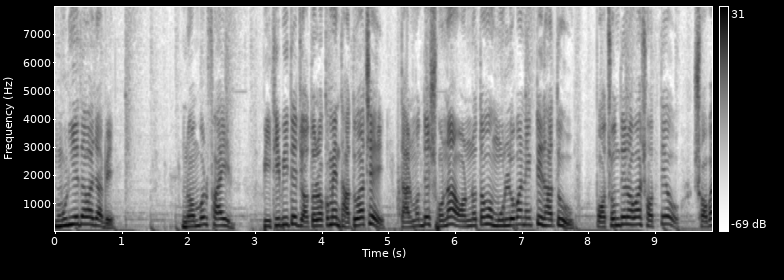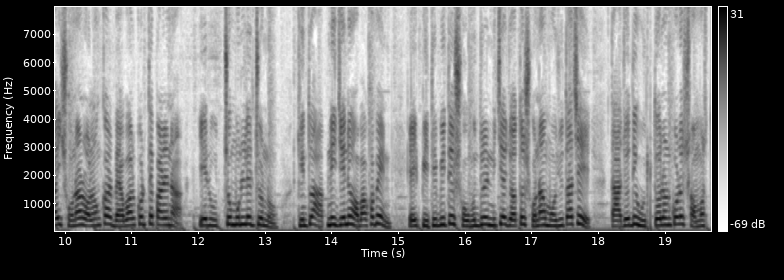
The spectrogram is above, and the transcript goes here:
মুড়িয়ে দেওয়া যাবে। নম্বর ফাইভ, পৃথিবীতে যত রকমের ধাতু আছে, তার মধ্যে সোনা অন্যতম মূল্যবান একটি ধাতু। পছন্দের হওয়া সত্ত্বেও সবাই সোনার অলঙ্কার ব্যবহার করতে পারে না, এর উচ্চ মূল্যের জন্য। কিন্তু আপনি জেনে অবাক হবেন, এই পৃথিবীতে সমুদ্রের নিচে যত সোনা মজুদ আছে, তা যদি উত্তোলন করে সমস্ত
